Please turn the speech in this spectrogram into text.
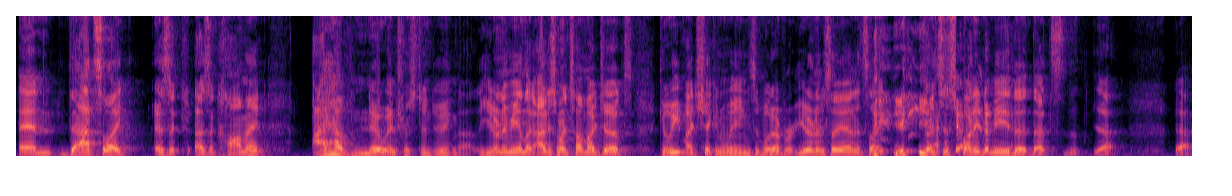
and that's like as a as a comic. I have no interest in doing that. You know what I mean? Like, I just want to tell my jokes, go eat my chicken wings and whatever. You know what I'm saying? It's like, so it's just funny to me that that's, yeah, yeah.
